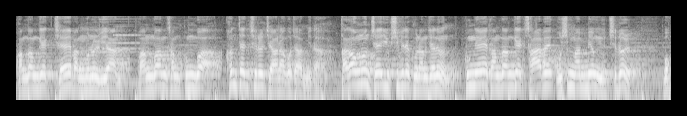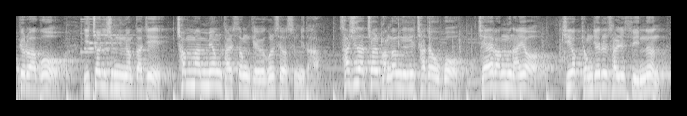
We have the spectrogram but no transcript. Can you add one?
관광객 재방문을 위한 관광 상품과 컨텐츠를 제안하고자 합니다. 다가오는 제61회 군항제는 국내외 관광객 450만 명 유치를 목표로 하고 2026년까지 1000만 명 달성 계획을 세웠습니다. 사시사철 관광객이 찾아오고 재방문하여 지역 경제를 살릴 수 있는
